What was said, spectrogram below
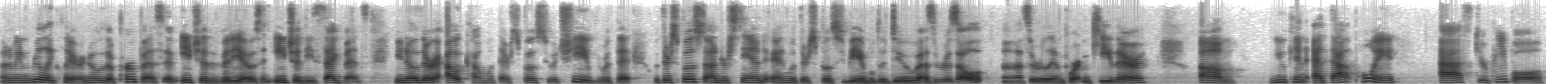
and I mean really clear, know the purpose of each of the videos and each of these segments, you know their outcome, what they're supposed to achieve, what, they, what they're supposed to understand, and what they're supposed to be able to do as a result. And that's a really important key there. Um, you can, at that point, ask your people,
